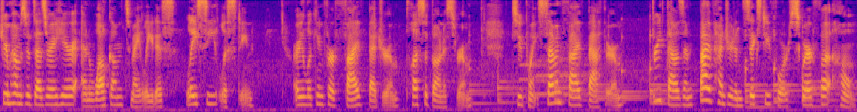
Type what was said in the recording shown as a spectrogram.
Dream Homes with Desiree here, and welcome to my latest Lacey listing. Are you looking for a five bedroom plus a bonus room, 2.75 bathroom, 3,564 square foot home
